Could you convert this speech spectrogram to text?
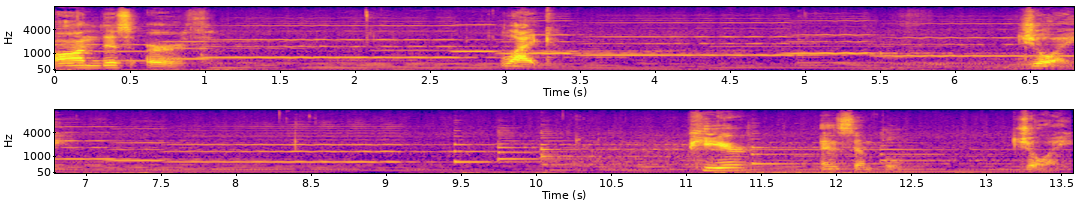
on this earth like joy. Pure and simple joy.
